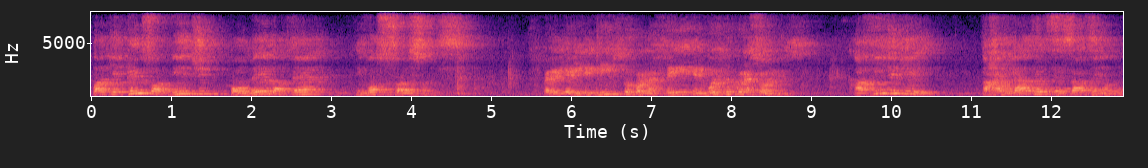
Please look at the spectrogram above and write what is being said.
Para que Cristo habite por meio da fé em vossos corações. Para que habite Cristo por la fe en vuestros corazones, a fim de que, arraigados e alicerçados em amor,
